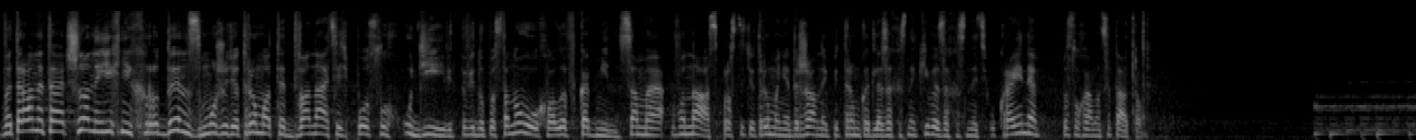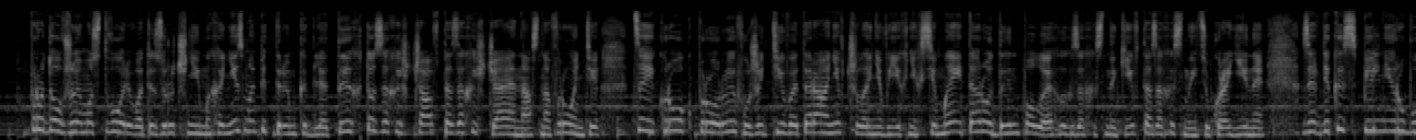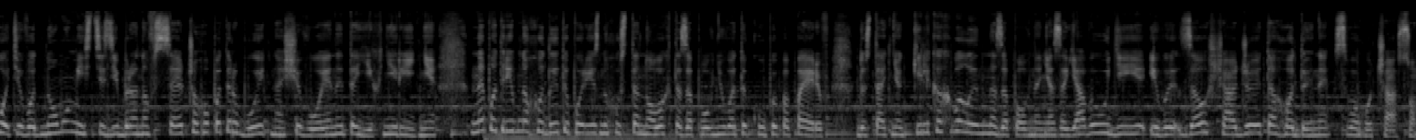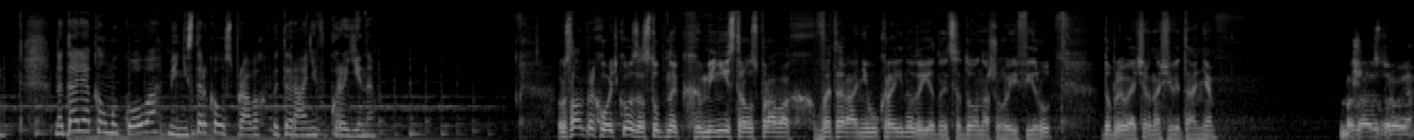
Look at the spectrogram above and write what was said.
Ветерани та члени їхніх родин зможуть отримати 12 послуг у дії. Відповідну постанову ухвалив Кабмін. Саме вона спростить отримання державної підтримки для захисників і захисниць України. Послухаємо цитату. Продовжуємо створювати зручні механізми підтримки для тих, хто захищав та захищає нас на фронті. Цей крок прорив у житті ветеранів, членів їхніх сімей та родин полеглих захисників та захисниць України. Завдяки спільній роботі в одному місці зібрано все, чого потребують наші воїни та їхні рідні. Не потрібно ходити по різних установах та заповнювати купи паперів. Достатньо кілька хвилин на заповнення заяви у дії, і ви заощаджуєте години свого часу. Наталія Калмикова, міністерка у справах ветеранів України. Руслан Приходько, заступник міністра у справах ветеранів України, доєднується до нашого ефіру. Добрий вечір, наші вітання. Бажаю здоров'я.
